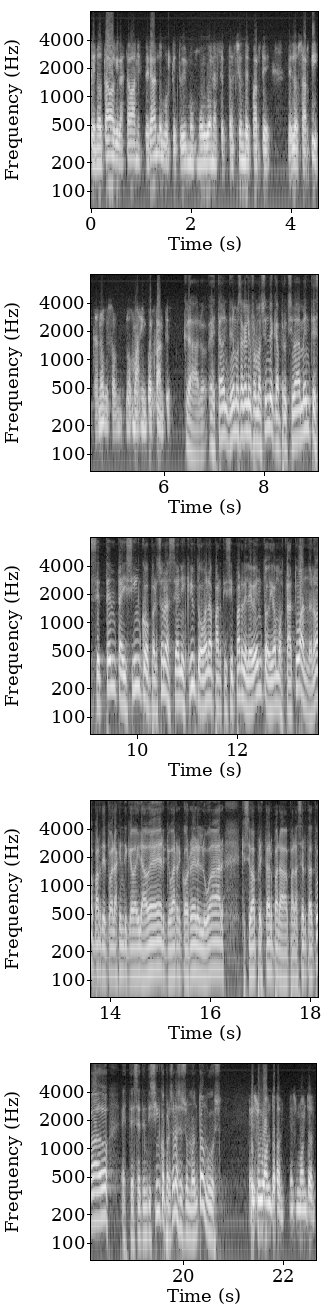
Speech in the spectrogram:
se notaba que la estaban esperando porque tuvimos muy buena aceptación de parte de los artistas, ¿no? que son los más importantes. Claro, tenemos acá la información de que aproximadamente 75 personas se han inscrito o van a participar del evento, digamos, tatuando, ¿no? Aparte de toda la gente que va a ir a ver, que va a recorrer el lugar, que se va a prestar para, para ser tatuado. Este, 75 personas es un montón, Gus. Es un montón, es un montón.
